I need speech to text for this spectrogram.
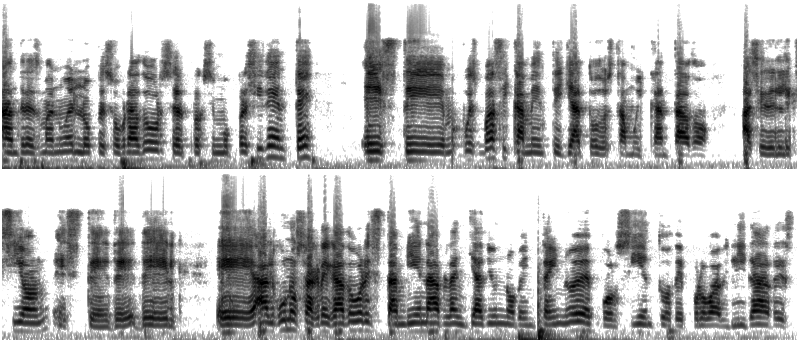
Andrés Manuel López Obrador el próximo presidente. Este, pues básicamente ya todo está muy cantado hacia la elección este, de, él. Eh, algunos agregadores también hablan ya de un 99% de probabilidades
